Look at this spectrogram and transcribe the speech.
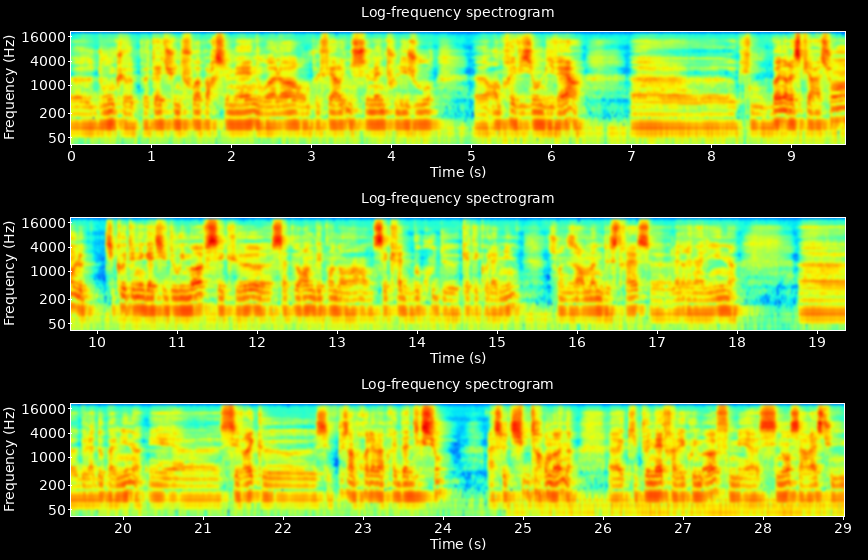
donc peut-être une fois par semaine ou alors on peut le faire une semaine tous les jours en prévision de l'hiver. Euh, une bonne respiration. Le petit côté négatif de Wim Hof, c'est que euh, ça peut rendre dépendant. Hein. On sécrète beaucoup de catécholamines, ce sont des hormones de stress, euh, l'adrénaline, de la dopamine. Et c'est vrai que c'est plus un problème après d'addiction à ce type d'hormones qui peut naître avec Wim Hof, mais sinon ça reste une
